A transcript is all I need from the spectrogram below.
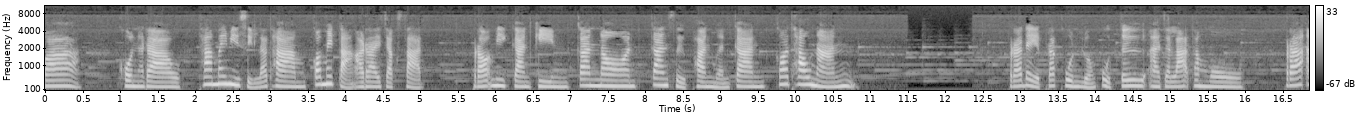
ว่า คนเราถ้าไม่มีศีลธรรมก็ไม่ต่างอะไรจากสัตว์ เพราะมีการกิน การนอน การสืบพันธุ์เหมือนกันก็เท่านั้น พระเดชพระคุณหลวงปู่ตื้ออาจละธรรมโม พระอ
